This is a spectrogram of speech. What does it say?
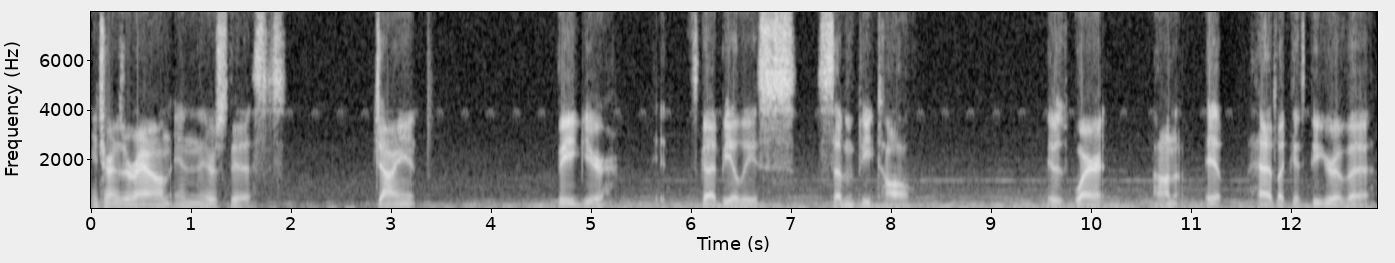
He turns around and there's this giant figure. It's got to be at least seven feet tall. It was wearing, I don't know, it had like a figure of a,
